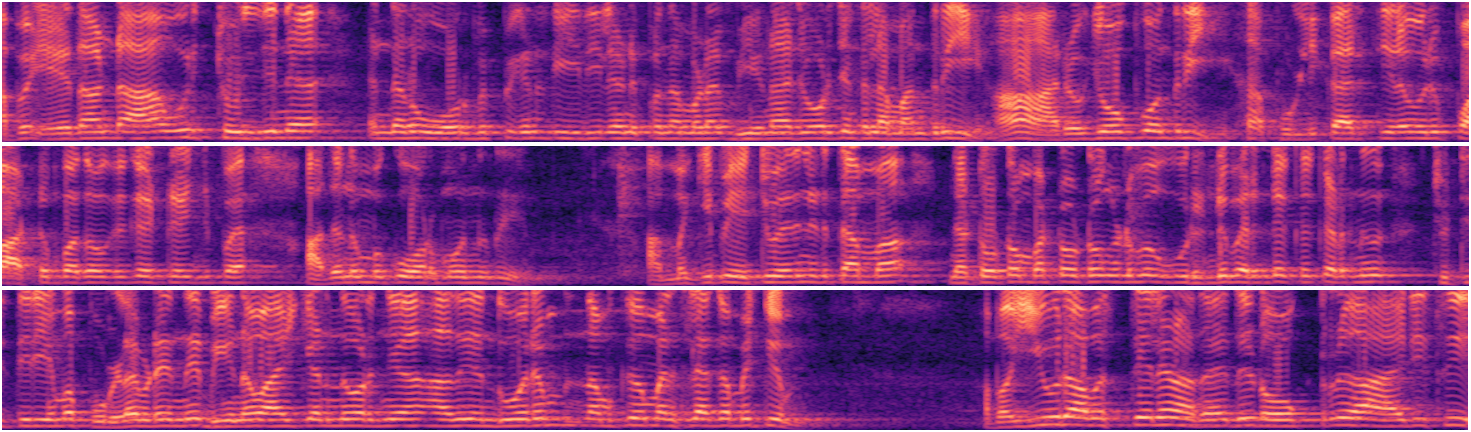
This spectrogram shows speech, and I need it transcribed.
അപ്പോൾ ഏതാണ്ട് ആ ഒരു ചൊല്ലിനെ എന്താണ് ഓർമ്മിപ്പിക്കുന്ന രീതിയിലാണ് ഇപ്പോൾ നമ്മുടെ വീണ ജോർജ് ഉണ്ടല്ലോ മന്ത്രി. ആ ആരോഗ്യവകുപ്പ് മന്ത്രി. ആ ഒരു പാട്ടും പദമൊക്കെ കേട്ട് കഴിഞ്ഞപ്പോൾ അതാണ് നമുക്ക് ഓർമ്മ വന്നത്. അമ്മയ്ക്ക് ഇപ്പോൾ ഏറ്റുവേദന എടുത്ത അമ്മ നെട്ടോട്ടം പട്ടോട്ടം ഇങ്ങോട്ട് ഉരുണ്ട് പരണ്ടൊക്കെ കിടന്ന് ചുറ്റിത്തിരിയുമ്പോൾ പുള്ള എവിടെ നിന്ന് വീണ വായിക്കണം എന്ന് പറഞ്ഞാൽ അത് എന്തോരം നമുക്ക് മനസ്സിലാക്കാൻ പറ്റും. അപ്പോൾ ഈ ഒരു അവസ്ഥയിലാണ് അതായത് doctor Haris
